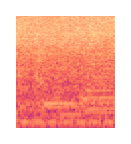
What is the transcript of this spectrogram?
Let's go.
